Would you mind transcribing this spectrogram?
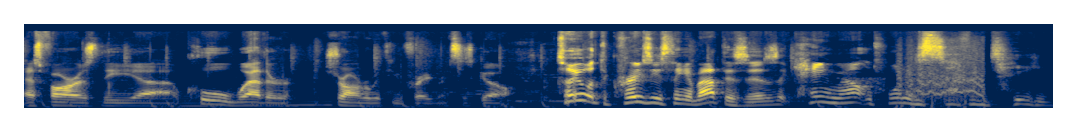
as far as the uh, cool weather Stronger With You fragrances go. Tell you what the craziest thing about this is, it came out in 2017.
